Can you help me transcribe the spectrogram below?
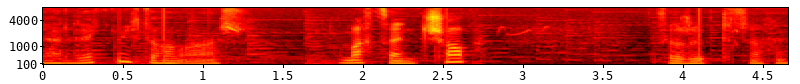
Ja, leckt mich doch am Arsch. Er macht seinen Job. Verrückte Sache.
